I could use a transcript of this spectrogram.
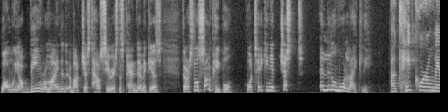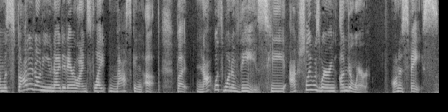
while we are being reminded about just how serious this pandemic is, there are still some people who are taking it just a little more lightly. A Cape Coral man was spotted on a United Airlines flight masking up, but not with one of these. He actually was wearing underwear on his face.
